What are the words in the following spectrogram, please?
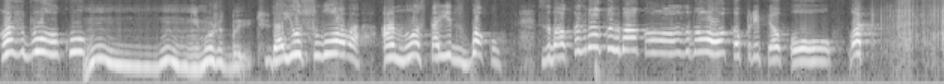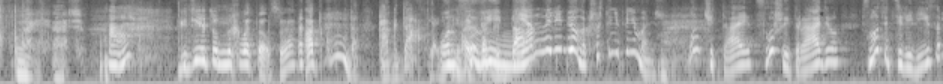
а сбоку. М-м-м, не может быть. Даю слово, оно стоит сбоку. Сбоку, сбоку, сбоку, сбоку припеку. Вот. Ой, Ася. А? Где это он нахватался, а? Откуда? Когда? Я не Он понимаю, современный когда? ребенок, что ж ты не понимаешь? Он читает, слушает радио, смотрит телевизор.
